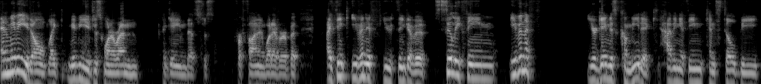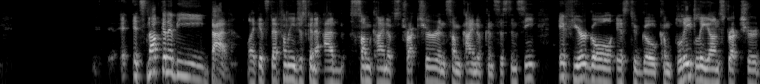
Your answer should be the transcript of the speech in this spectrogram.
and maybe you don't, like, maybe you just want to run a game that's just for fun and whatever. But I think even if you think of a silly theme, even if your game is comedic, having a theme can still be. It's not going to be bad. Like it's definitely just going to add some kind of structure and some kind of consistency. If your goal is to go completely unstructured,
